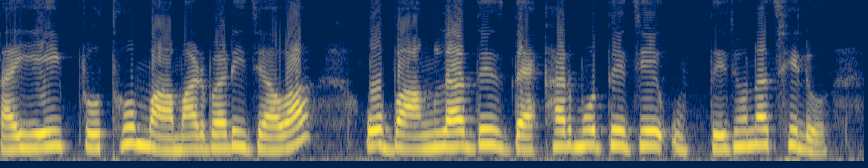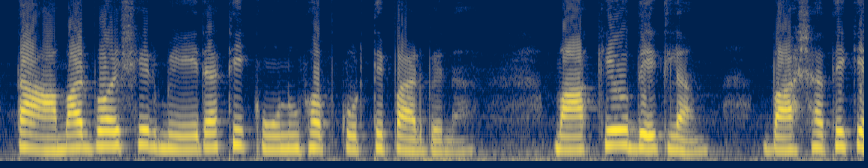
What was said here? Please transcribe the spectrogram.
তাই এই প্রথম মামার বাড়ি যাওয়া ও বাংলাদেশ দেখার মধ্যে যে উত্তেজনা ছিল, তা আমার বয়সের মেয়েরা ঠিক অনুভব করতে পারবে না। মাকেও দেখলাম। বাসা থেকে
